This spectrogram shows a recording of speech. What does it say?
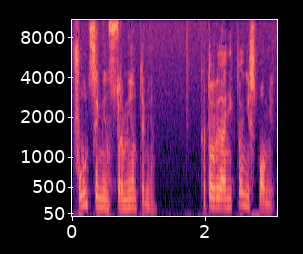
функциями, инструментами, которые да, никто не вспомнит.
